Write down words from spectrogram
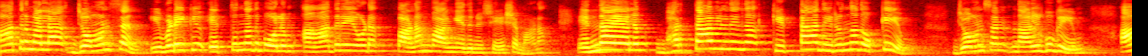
മാത്രമല്ല ജോൺസൺ ഇവിടേക്ക് എത്തുന്നത് പോലും ആതിരയോട് പണം വാങ്ങിയതിനു ശേഷമാണ്. എന്തായാലും ഭർത്താവിൽ നിന്ന് കിട്ടാതിരുന്നതൊക്കെയും ജോൺസൺ നൽകുകയും ആ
